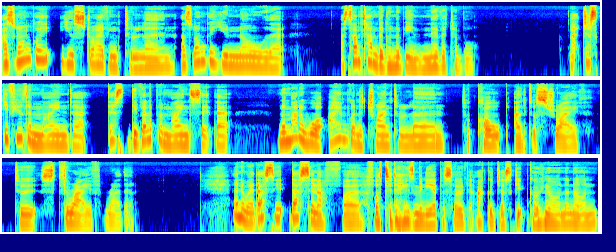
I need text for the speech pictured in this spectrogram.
As long as you're striving to learn, as long as you know that uh, sometimes they're going to be inevitable, but just give you the mind that just develop a mindset that no matter what, I am going to try and to learn to cope and to strive, to thrive rather. Anyway, that's it. That's enough for, for today's mini episode. I could just keep going on and on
